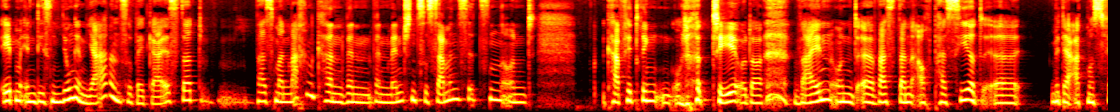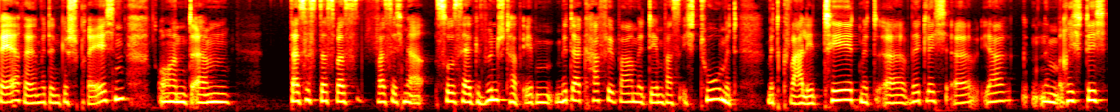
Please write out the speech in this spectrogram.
eben in diesen jungen Jahren so begeistert, was man machen kann, wenn, wenn Menschen zusammensitzen und Kaffee trinken oder Tee oder Wein und äh, was dann auch passiert äh, mit der Atmosphäre, mit den Gesprächen. Und ähm, das ist das, was, was ich mir so sehr gewünscht habe, eben mit der Kaffeebar, mit dem, was ich tue, mit, mit Qualität, mit äh, wirklich, äh, ja, einem richtig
